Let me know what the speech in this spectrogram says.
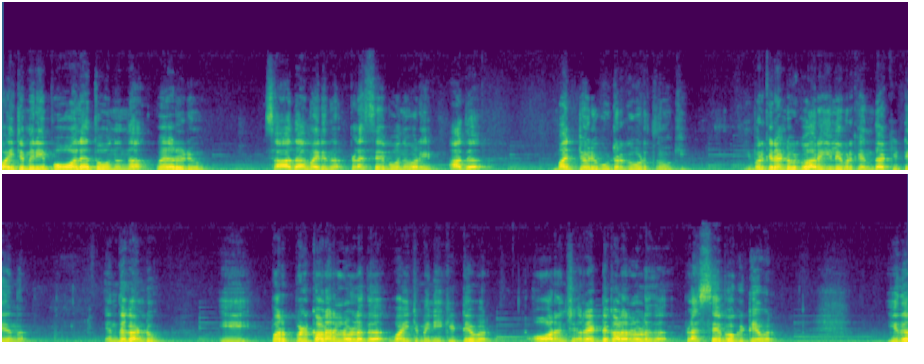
വൈറ്റമിൻ ഇ പോലെ തോന്നുന്ന വേറൊരു സാധാ മരുന്ന് പ്ലസേബോ എന്ന് പറയും. അത് മറ്റൊരു കൂട്ടർക്ക് കൊടുത്തു നോക്കി. ഇവർക്ക് രണ്ടുപേർക്കും അറിയില്ല ഇവർക്ക് എന്താ കിട്ടിയതെന്ന്. എന്ത് കണ്ടു? ഈ പർപ്പിൾ കളറിലുള്ളത് വൈറ്റമിൻ ഇ കിട്ടിയവർ ഓറഞ്ച് റെഡ് കളറിലുള്ളത് പ്ലസേബോ കിട്ടിയവർ. ഇത്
